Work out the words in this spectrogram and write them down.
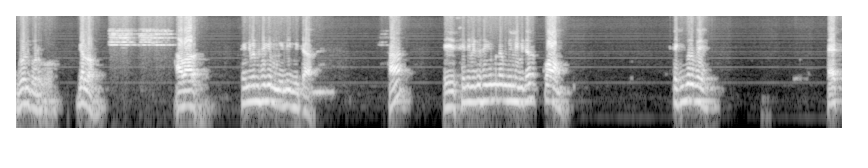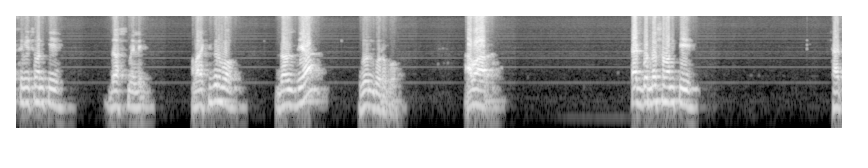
গোল করব। গেল। আবার সেন্টিমিটার থেকে মিলিমিটার। হ্যাঁ? এই সেন্টিমিটার থেকে মিলিমিটার কম। এটা কি করবে? এক সেমি সমান কি? দশ মিলি। আমরা কি করব? দশ দিয়া গুণ করব। আবার এক ঘণ্টা সমান কি? ষাট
